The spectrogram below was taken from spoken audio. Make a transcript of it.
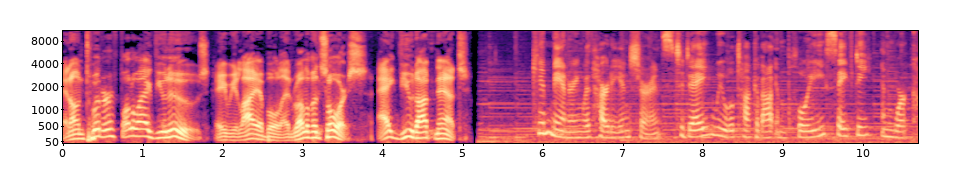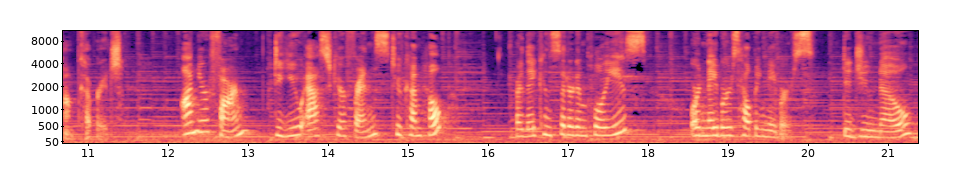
and on Twitter. Follow AgView News, a reliable and relevant source. AgView.net. Kim Mannering with Hardy Insurance. Today we will talk about employee safety and work comp coverage. On your farm, do you ask your friends to come help? Are they considered employees or neighbors helping neighbors? Did you know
